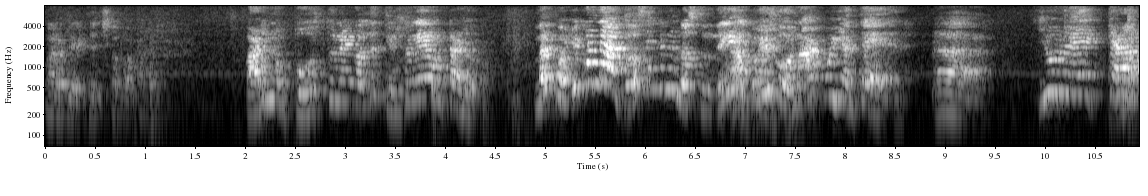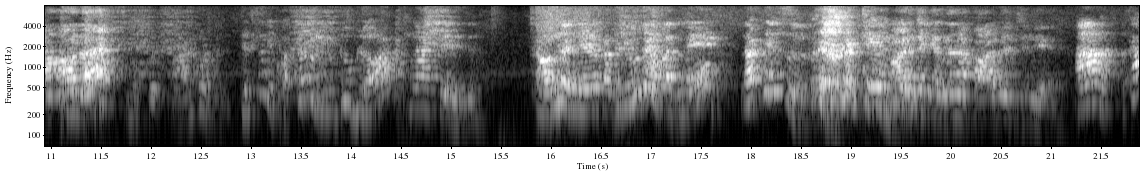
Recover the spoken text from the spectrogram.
మరో ప్లేట్ తెచ్చుకో పాప వాడు నువ్వు పోస్తూనే కొద్ది తింటూనే ఉంటాడు. మరి పొయ్యకుండా ఆ దోశ ఎక్కడి నుండి వస్తుంది? ఆ పొయ్యి పో, నాకు పొయ్యి అంతే. పాడకూడదు తెలుసా నీ కొత్త యూట్యూబ్లో నాకు తెలీదు. అవును నేను ఒక యూట్యూబర్నే నాకు తెలుసు. మెన్షన్ చేయాలి ఆ, కా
